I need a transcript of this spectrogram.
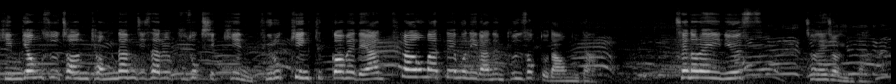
김경수 전 경남지사를 구속시킨 드루킹 특검에 대한 트라우마 때문이라는 분석도 나옵니다. 채널A 뉴스 전혜정입니다.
